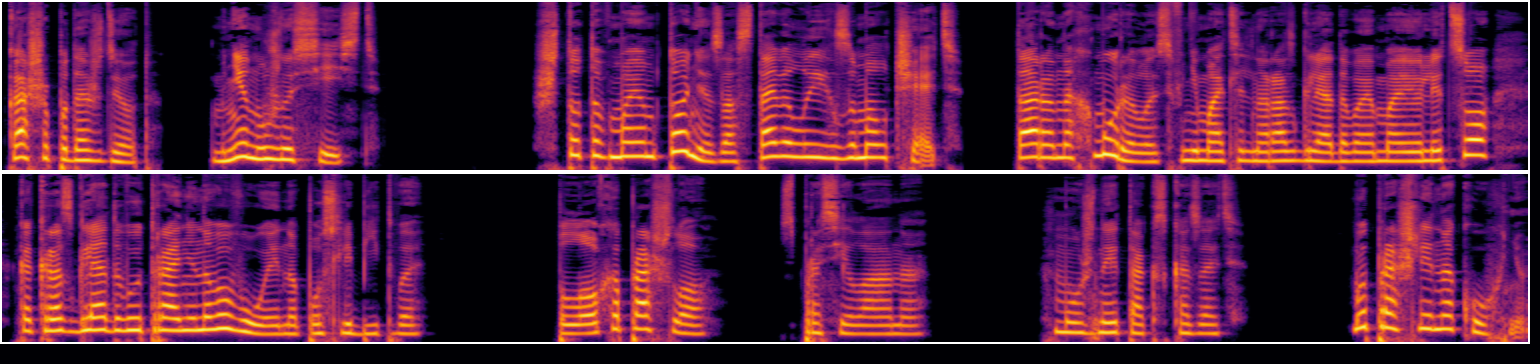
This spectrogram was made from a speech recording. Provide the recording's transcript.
Каша подождет. Мне нужно сесть. Что-то в моем тоне заставило их замолчать. Тара нахмурилась, внимательно разглядывая мое лицо, как разглядывают раненого воина после битвы. «Плохо прошло?» — спросила она. Можно и так сказать. Мы прошли на кухню.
